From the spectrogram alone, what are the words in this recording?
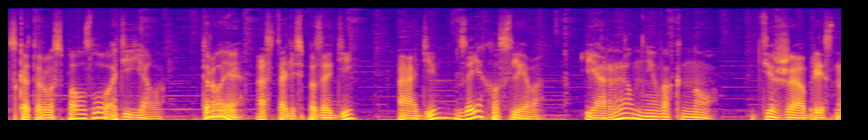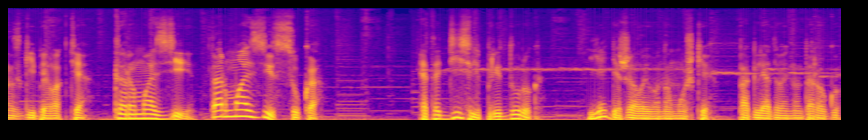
с которого сползло одеяло. Трое остались позади, а один заехал слева и орал мне в окно, держа обрез на сгибе локтя. «Тормози! Тормози, сука!» «Это дизель, придурок!» Я держал его на мушке, поглядывая на дорогу.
